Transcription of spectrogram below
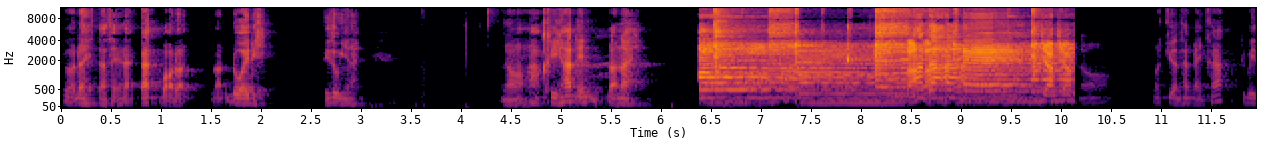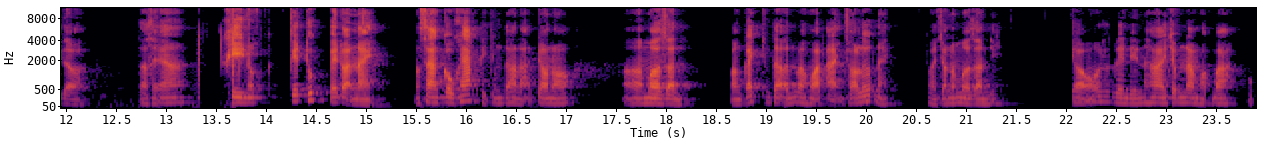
Ở đây ta sẽ lại cắt bỏ đoạn đoạn đuôi đi. Ví dụ như này. Đó khi hát đến đoạn này ta đã nghe chăm đó nó chuyển sang cảnh khác. Thì bây giờ ta sẽ khi nó kết thúc cái đoạn này nó sang câu khác thì chúng ta lại cho nó ờ, mờ dần bằng cách chúng ta ấn vào hoạt ảnh xóa lớp này và cho nó mờ dần đi. Kéo lên đến 2.5 hoặc 3 ok.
